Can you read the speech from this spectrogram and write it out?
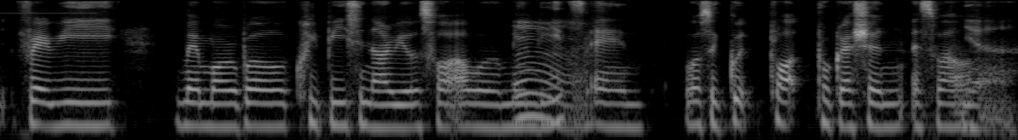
very memorable, creepy scenarios for our main leads and was a good plot progression as well. Yeah.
